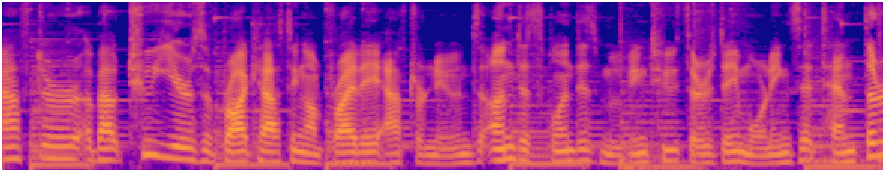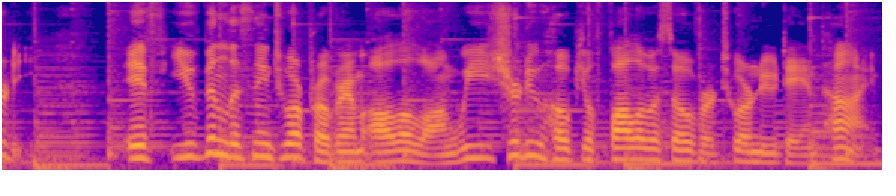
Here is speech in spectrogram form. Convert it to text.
After about two years of broadcasting on Friday afternoons, Undisciplined is moving to Thursday mornings at 1030. If you've been listening to our program all along, we sure do hope you'll follow us over to our new day and time.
